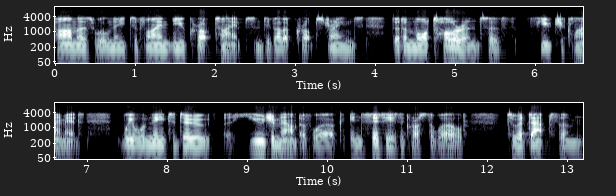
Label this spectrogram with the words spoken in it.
farmers will need to find new crop types and develop crop strains that are more tolerant of future climate. We will need to do a huge amount of work in cities across the world to adapt them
